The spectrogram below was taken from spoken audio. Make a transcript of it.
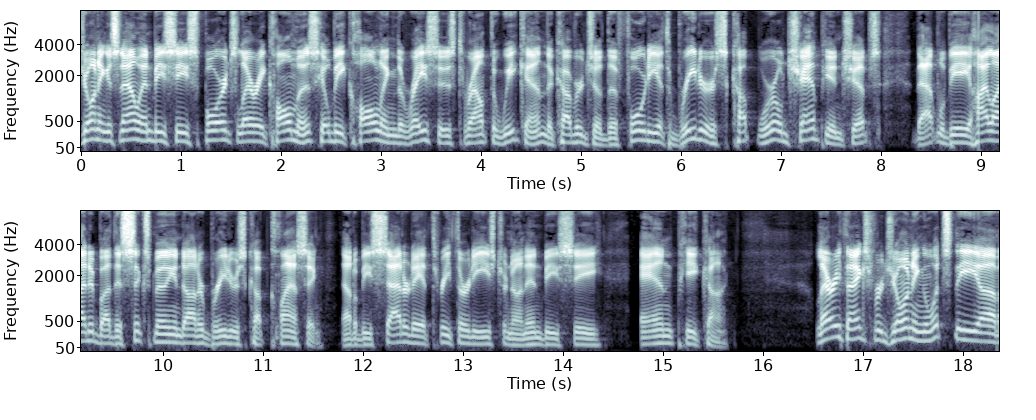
Joining us now, NBC Sports, Larry Collmus. He'll be calling the races throughout the weekend, the coverage of the 40th Breeders' Cup World Championships. That will be highlighted by the $6 million Breeders' Cup Classic. That'll be Saturday at 3.30 Eastern on NBC and Peacock. Larry, thanks for joining. What's the uh,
